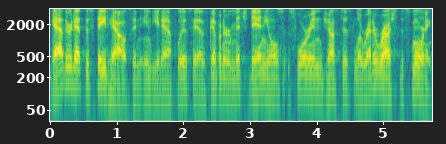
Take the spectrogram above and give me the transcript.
gathered at the State House in Indianapolis as Governor Mitch Daniels swore in Justice Loretta Rush this morning.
